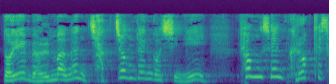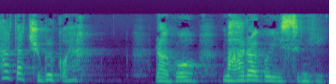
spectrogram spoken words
너의 멸망은 작정된 것이니 평생 그렇게 살다 죽을 거야. 라고 말하고 있으니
